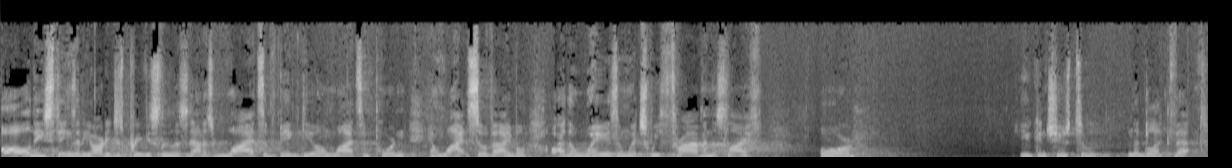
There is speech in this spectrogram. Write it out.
All these things that he already just previously listed out as why it's a big deal and why it's important and why it's so valuable are the ways in which we thrive in this life. Or you can choose to neglect that.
